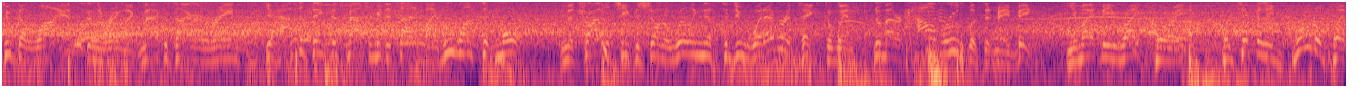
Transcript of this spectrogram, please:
Two Goliaths in the ring like McIntyre and Reigns, you have to think this match will be decided by who wants it more. And the Tribal Chief has shown a willingness to do whatever it takes to win, no matter how ruthless it may be. You might be right, Corey. Particularly brutal play.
